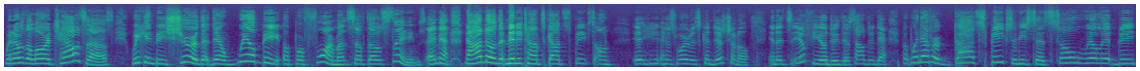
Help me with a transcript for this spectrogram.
Whenever the Lord tells us, we can be sure that there will be a performance of those things. Amen. Now, I know that many times God speaks on his word is conditional. And it's if you'll do this i'll do that. But whenever god speaks and he says so will it be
